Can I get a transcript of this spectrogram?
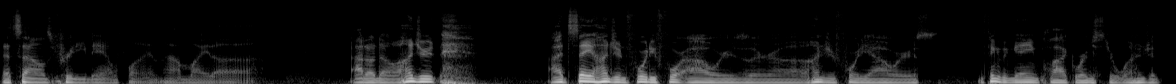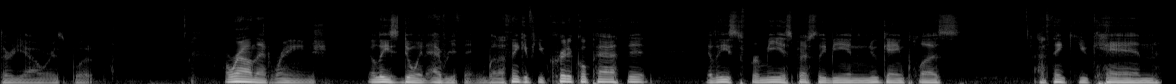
that sounds pretty damn fun. I might uh I don't know, 100 I'd say 144 hours or uh, 140 hours. I think the game clock registered 130 hours, but around that range, at least doing everything. But I think if you critical path it, at least for me, especially being a new game plus, I think you can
